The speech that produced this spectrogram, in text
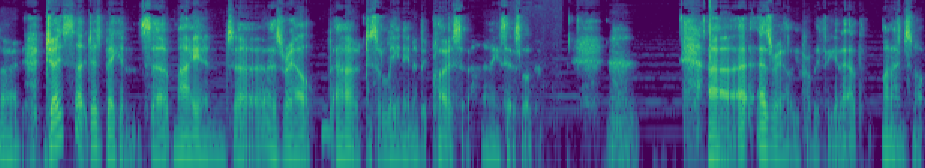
All right. Jace, uh, Jace beckons uh, May and uh, Azrael uh, to sort of lean in a bit closer, and he says, "Look, uh, Azrael, you probably figured out that my name's not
